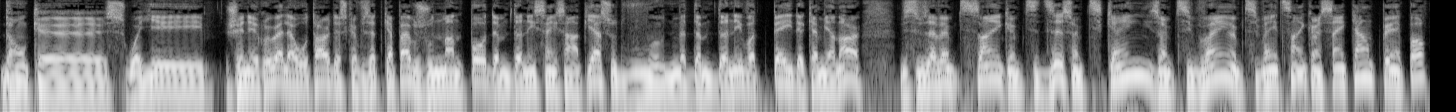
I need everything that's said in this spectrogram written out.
Donc, euh, soyez généreux à la hauteur de ce que vous êtes capable. Je vous demande pas de me donner 500 pièces ou de, vous, de me donner votre paye de camionneur. Mais si vous avez un petit 5, un petit 10, un petit 15, un petit 20, un petit 25, un 50, peu importe,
